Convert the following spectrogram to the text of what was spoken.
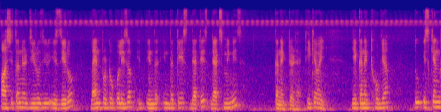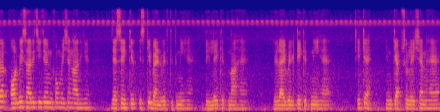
fast internet zero zero is zero line protocol is up in the in the case that is that's mean is connected है। ठीक है भाई? ये कनेक्ट हो गया। तो इसके अंदर और भी सारी चीज़ें इन्फॉर्मेशन आ रही है। जैसे कि इसकी बैंडविथ कितनी है? डिले कितना है? रिलायबिलिटी कितनी है? ठीक है? इनकेप्सुलेशन है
